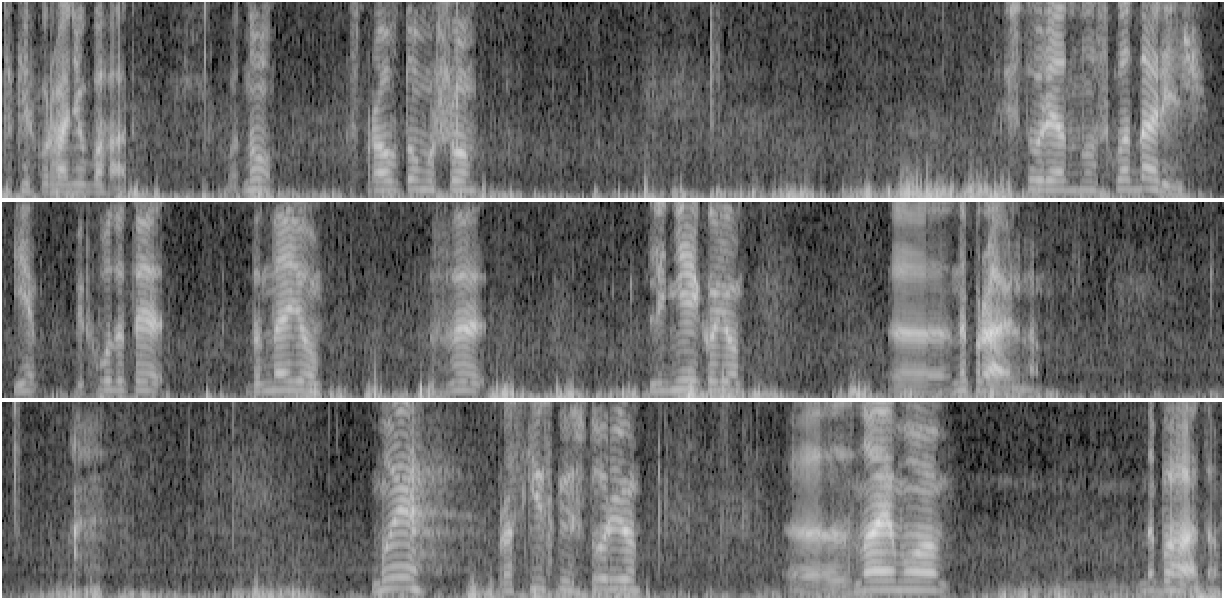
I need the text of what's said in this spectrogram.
таких курганів багато. От, ну, справа в тому, що історія ну, складна річ, і підходити до неї з лінійкою е, неправильно. Ми про скіфську історію е, знаємо небагато.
